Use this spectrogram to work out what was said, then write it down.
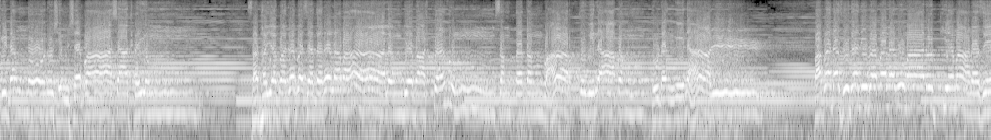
കിടന്നോരു ശിംശപാശാഖയും. സഭയ പരവശതരളമാലംബ്യ ബാഷ്പവും സന്തതം വാർത്തു വിലാപം തുടങ്ങിനാൾ പവനസുതനിവ പലവുമാരോഗ്യ മാനസേ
